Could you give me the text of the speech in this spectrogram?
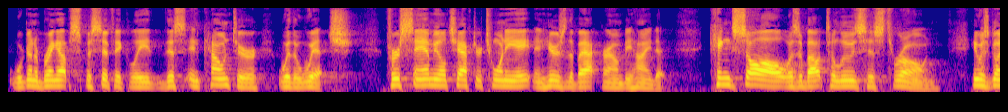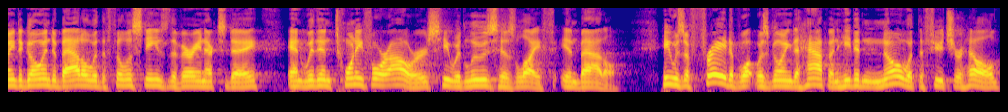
we're going to bring up specifically this encounter with a witch. 1 Samuel chapter 28, and here's the background behind it. King Saul was about to lose his throne. He was going to go into battle with the Philistines the very next day, and within 24 hours, he would lose his life in battle. He was afraid of what was going to happen. He didn't know what the future held.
